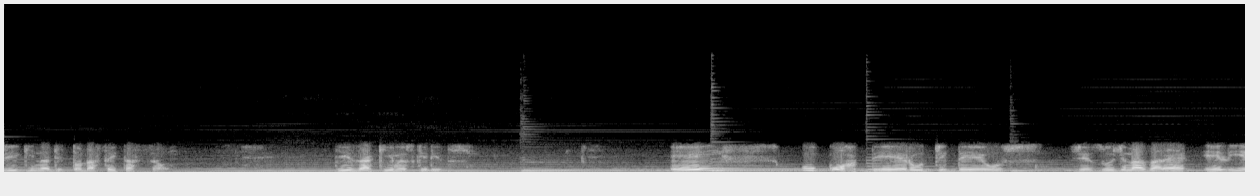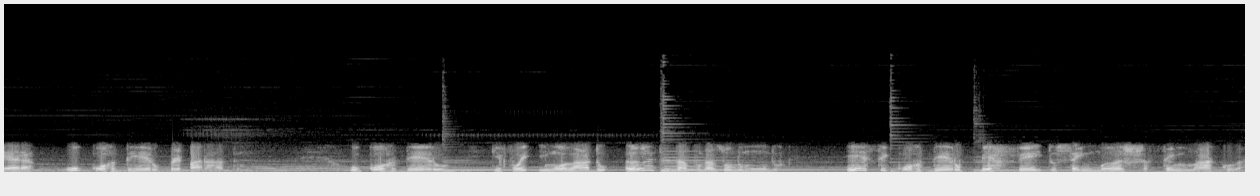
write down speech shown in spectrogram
digna de toda aceitação. Diz aqui, meus queridos: Eis o Cordeiro de Deus, Jesus de Nazaré, ele era o Cordeiro preparado. O Cordeiro que foi imolado antes da fundação do mundo esse cordeiro perfeito, sem mancha, sem mácula,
